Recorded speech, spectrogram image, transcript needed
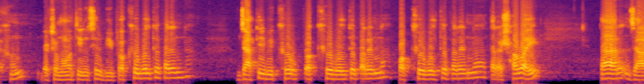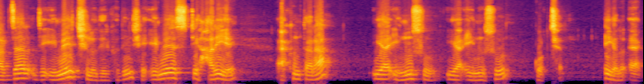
এখন ডক্টর মোহাম্মদ ইউনুসের বিপক্ষেও বলতে পারেন না, জাতির বিক্ষোভ পক্ষেও বলতে পারেন না, পক্ষেও বলতে পারেন না। তারা সবাই তার যার যার যে ইমেজ ছিল দীর্ঘদিন, সেই ইমেজটি হারিয়ে এখন তারা ইয়া ইনুসু ইয়া ইনুসু করছেন। এই গেল এক।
